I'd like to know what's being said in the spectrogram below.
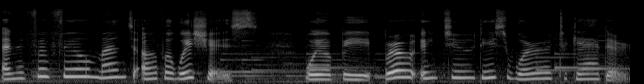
and fulfillment of wishes will be brought into this world together.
